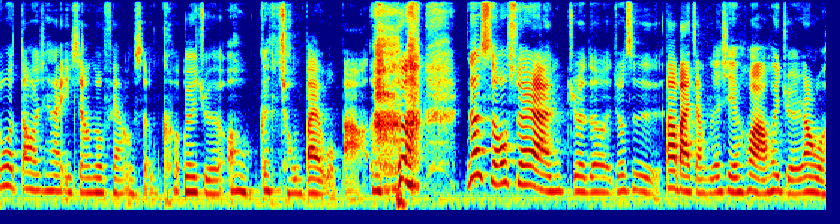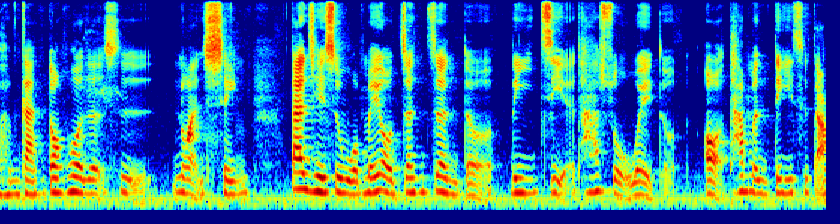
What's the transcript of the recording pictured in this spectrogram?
我到现在印象都非常深刻，就会觉得哦，更崇拜我爸了。那时候虽然觉得就是爸爸讲这些话会觉得让我很感动或者是暖心，但其实我没有真正的理解他所谓的哦，他们第一次当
